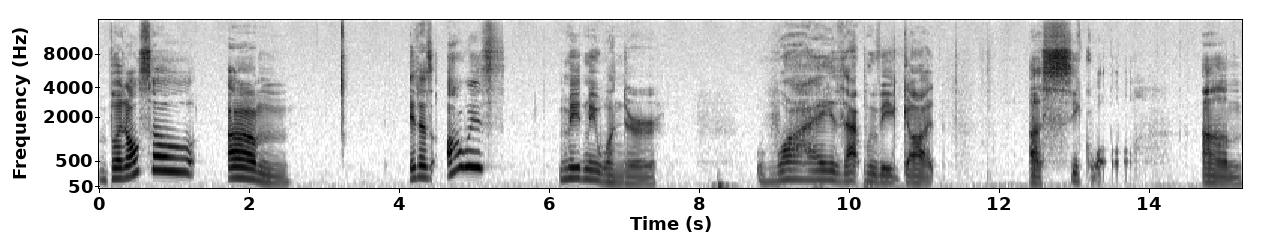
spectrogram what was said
But also, um, it has always made me wonder why that movie got a sequel. Um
